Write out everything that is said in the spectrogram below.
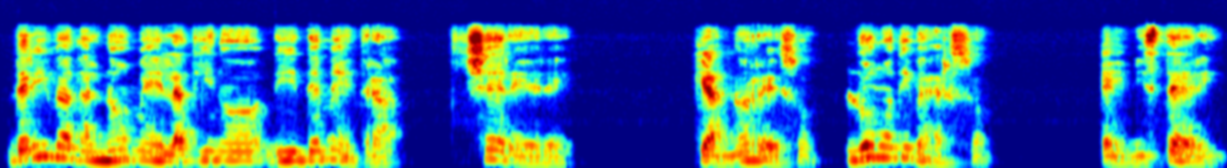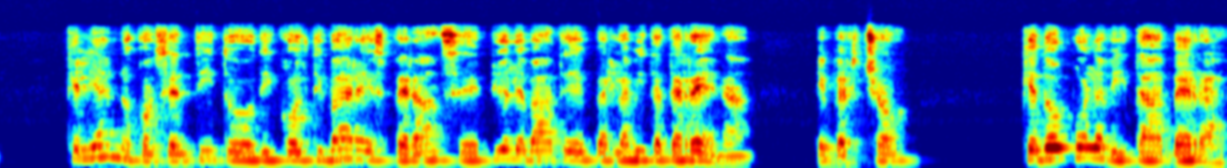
deriva dal nome latino di Demetra, cerere, che hanno reso l'uomo diverso e i misteri che gli hanno consentito di coltivare speranze più elevate per la vita terrena e perciò che dopo la vita verrà.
